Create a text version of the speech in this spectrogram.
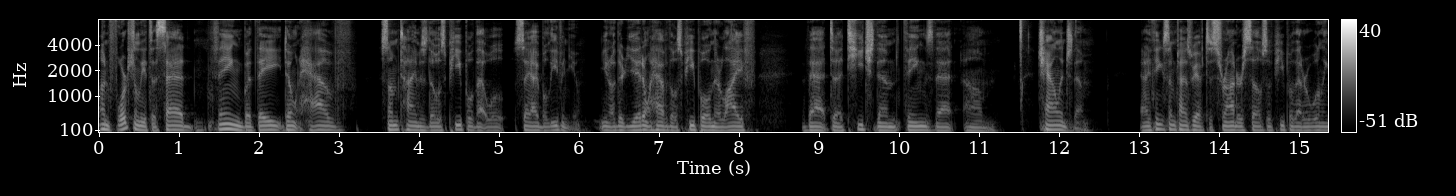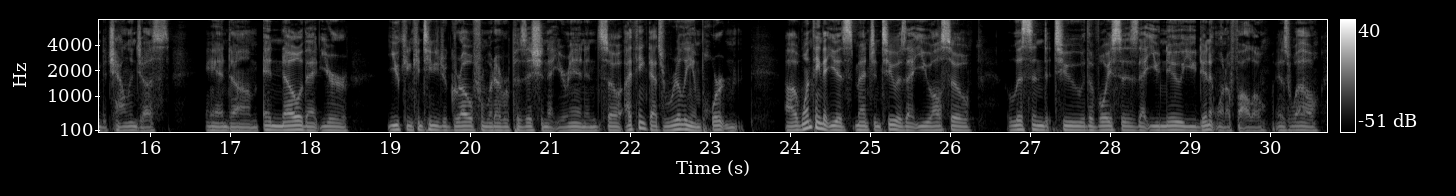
unfortunately, it's a sad thing, but they don't have sometimes those people that will say, I believe in you. you know they're- don't have those people in their life that uh, teach them things that um, challenge them. And I think sometimes we have to surround ourselves with people that are willing to challenge us and um, and know that you're you can continue to grow from whatever position that you're in. And so I think that's really important. Uh, one thing that you had mentioned too is that you also listened to the voices that you knew you didn't want to follow as well.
